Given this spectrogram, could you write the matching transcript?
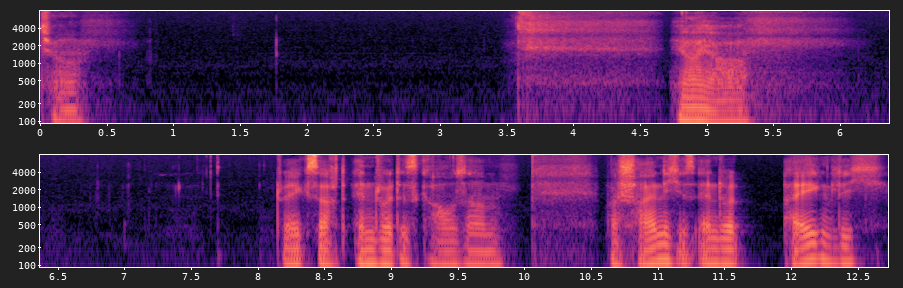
Tja. Ja, ja. Drake sagt, Android ist grausam. Wahrscheinlich ist Android eigentlich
